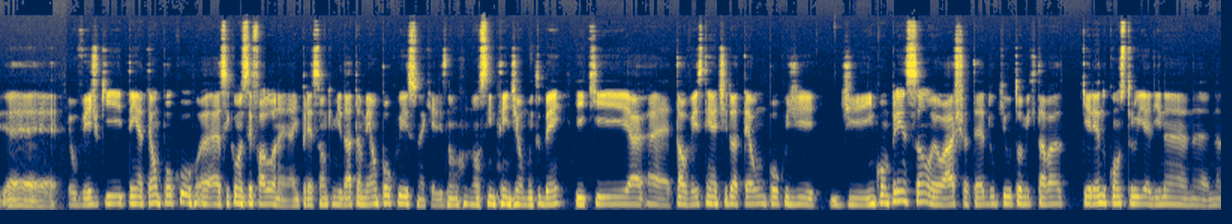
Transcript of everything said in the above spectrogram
é, eu vejo que tem até um pouco, é, assim como você falou, né? A impressão que me dá também é um pouco isso, né? Que eles não, não se entendiam muito bem e que é, é, talvez tenha tido até um pouco de, de incompreensão, eu acho, até do que o Tomik estava querendo construir ali na, na, na,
